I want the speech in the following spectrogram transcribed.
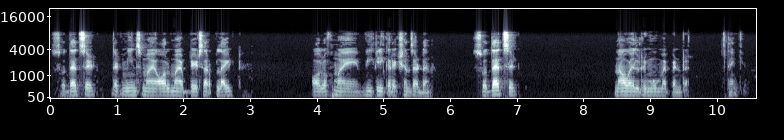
so that's it. That means my all my updates are applied. All of my weekly corrections are done. So that's it. Now I'll remove my pen drive. Thank you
